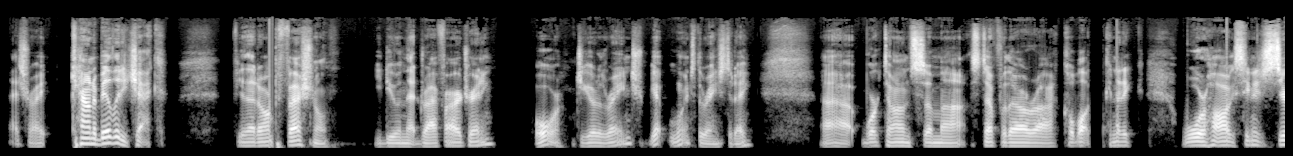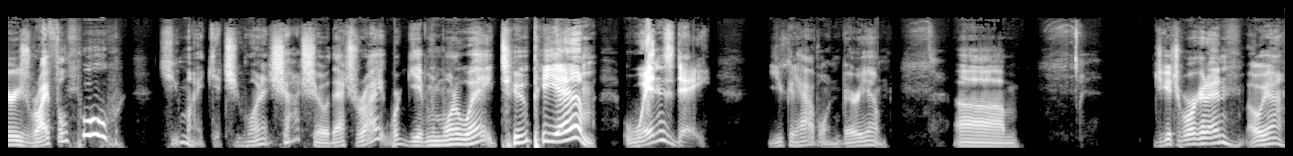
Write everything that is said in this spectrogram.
that's right. Accountability check. If you're that armed professional, you doing that dry fire training? Or did you go to the range? Yep, we went to the range today. Uh, worked on some uh, stuff with our uh, Cobalt Kinetic Warhog Signature Series rifle. Whew, you might get you one at Shot Show. That's right. We're giving one away 2 p.m. Wednesday you could have one very own. Um, did you get your workout in? Oh yeah,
